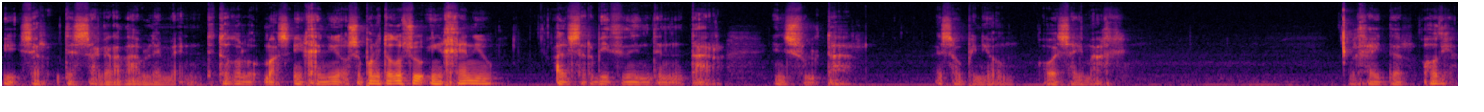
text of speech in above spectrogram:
y ser desagradablemente todo lo más ingenioso, pone todo su ingenio al servicio de intentar insultar esa opinión o esa imagen. El hater odia.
